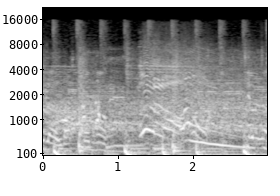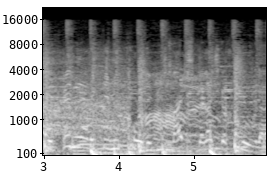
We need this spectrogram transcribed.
Oula, il va reprendre un. Oh là là Tu peiné avec tes micros au début du match, mais là je te retrouve là.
